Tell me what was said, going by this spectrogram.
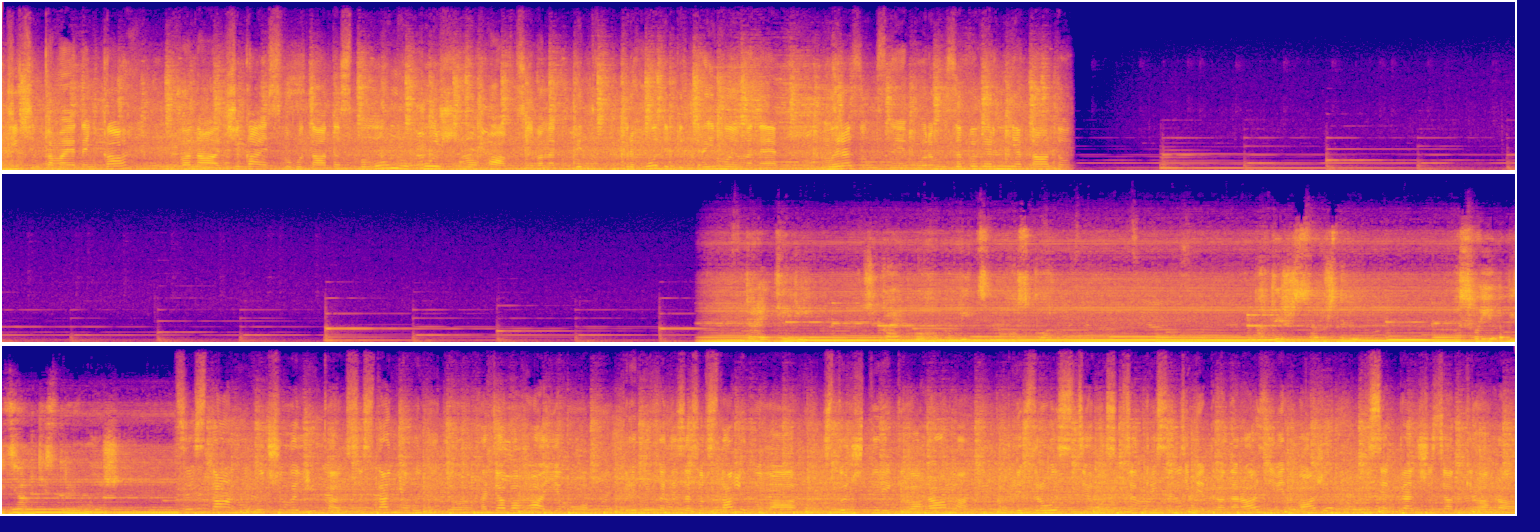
дівчинка, моя донька, вона чекає свого тата з полону. Кожну акцію вона під, приходить, підтримує мене. Ми разом з нею боремося за повернення тата. Третій рік чекає твого обіцяного скоро. А свої обіцянки стримуєш. Це стан чоловіка з останнього відео, хоча вага його при виході з Азовсталі була 104 кілограма, при зрості 83 см. Наразі він важить 55-60 кілограм.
